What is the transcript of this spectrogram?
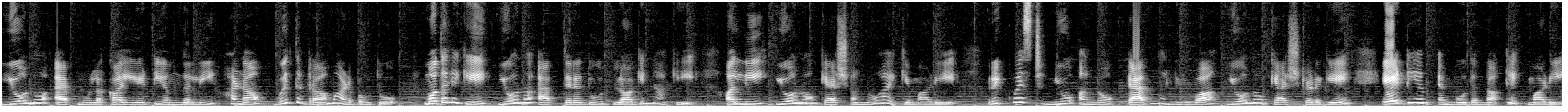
ಯೋನೋ ಆಪ್ ಮೂಲಕ ಎಟಿಎಂನಲ್ಲಿ ಹಣ ವಿತ್ ಡ್ರಾ ಮಾಡಬಹುದು. ಮೊದಲಿಗೆ ಯೋನೋ ಆಪ್ ತೆರೆದು ಲಾಗಿನ್ ಆಗಿ ಅಲ್ಲಿ ಯೋನೋ ಕ್ಯಾಶ್ ಅನ್ನು ಆಯ್ಕೆ ಮಾಡಿ. ರಿಕ್ವೆಸ್ಟ್ ನ್ಯೂ ಅನ್ನೋ ಟ್ಯಾಬ್ನಲ್ಲಿರುವ ಯೋನೋ ಕ್ಯಾಶ್ ಕೆಳಗೆ ಎಟಿಎಂ ಎಂಬುದನ್ನು ಕ್ಲಿಕ್ ಮಾಡಿ.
